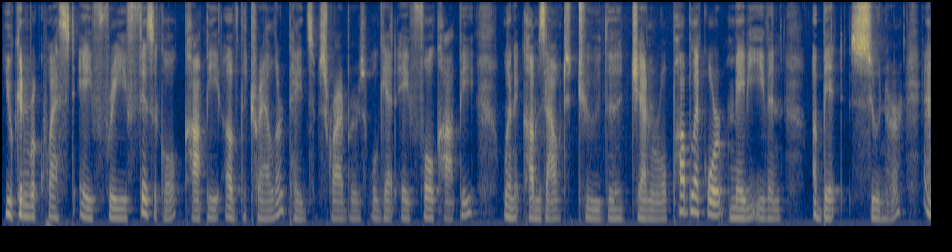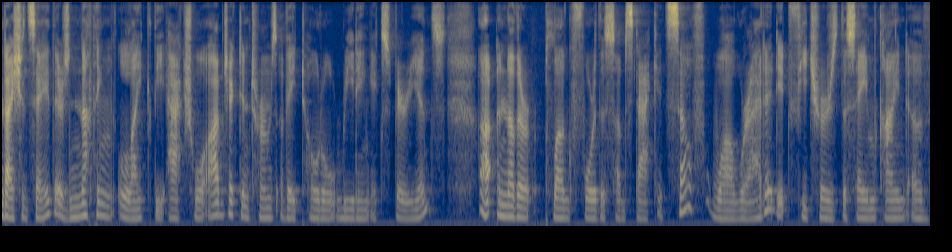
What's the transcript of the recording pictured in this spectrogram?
you can request a free physical copy of the trailer. Paid subscribers will get a full copy when it comes out to the general public, or maybe even a bit sooner. And I should say, there's nothing like the actual object in terms of a total reading experience. Uh, another plug for the Substack itself, while we're at it, it features the same kind of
